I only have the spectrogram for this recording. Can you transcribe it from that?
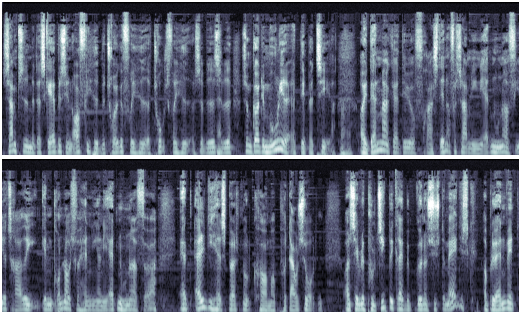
samtidig med, at der skabes en offentlighed med trykkefrihed og trosfrihed osv., osv. Ja. som gør det muligt at debattere. Okay. Og i Danmark er det jo fra stænderforsamlingen i 1834 gennem grundlovsforhandlingerne i 1840, at alle de her spørgsmål kommer på dagsordenen. Og selve politikbegrebet begynder systematisk at blive anvendt,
